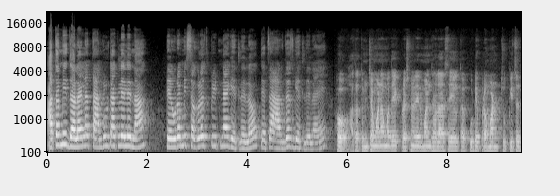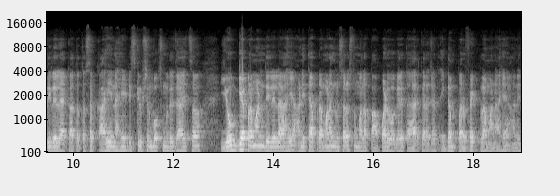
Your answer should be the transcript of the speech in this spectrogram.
आता मी दळायला तांदूळ टाकलेले ना तेवढं मी सगळंच पीठ नाही घेतलेलं त्याचा अर्धच घेतलेलं आहे. हो आता तुमच्या मनामध्ये एक प्रश्न निर्माण झाला असेल का कुठे प्रमाण चुकीचं दिलेलं आहे का? तर तसं काही नाही. डिस्क्रिप्शन बॉक्समध्ये जायचं. योग्य प्रमाण दिलेलं आहे आणि त्या प्रमाणानुसारच तुम्हाला पापड वगैरे तयार करायचे आहेत एकदम परफेक्ट प्रमाण आहे आणि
